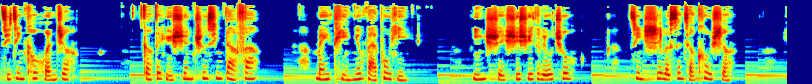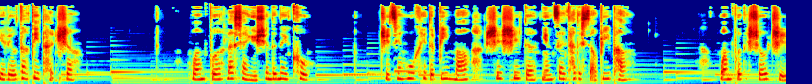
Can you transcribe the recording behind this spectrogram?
极尽抠环着，搞得雨轩春心大发，美体扭摆不已，饮水徐徐的流出。浸湿了三角裤上，也流到地毯上。王博拉下雨轩的内裤，只见乌黑的逼毛湿湿的粘在他的小臂旁。王博的手指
